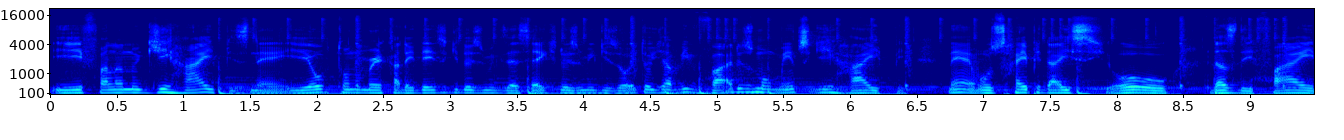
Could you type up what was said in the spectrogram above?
E falando de hypes, né? E eu tô no mercado aí desde 2017, 2018, eu já vi vários momentos de hype, né? Os hype da ICO, das DeFi,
